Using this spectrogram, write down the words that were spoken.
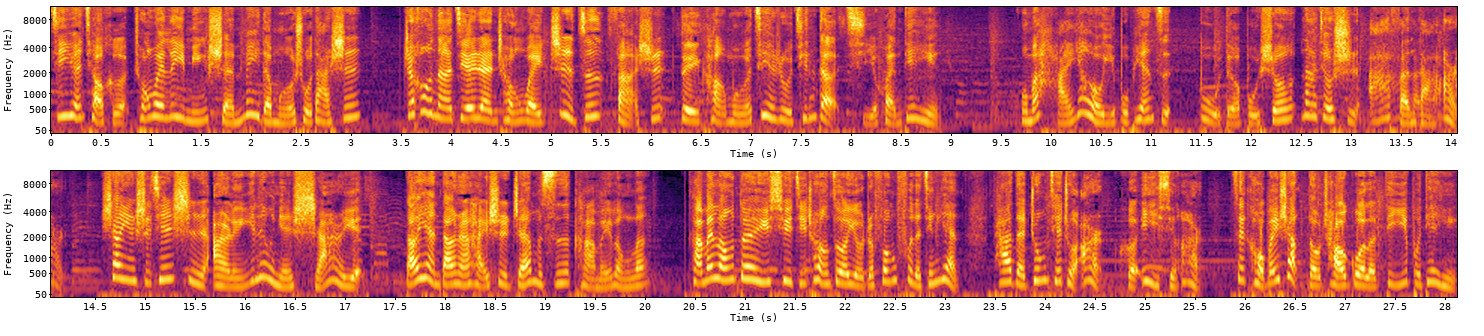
机缘巧合成为了一名神秘的魔术大师，之后呢接任成为至尊法师，对抗魔界入侵的奇幻电影。我们还要有一部片子不得不说，那就是《阿凡达二》，上映时间是二零一六年十二月。导演当然还是詹姆斯·卡梅隆了。卡梅隆对于续集创作有着丰富的经验，他的《终结者二》和《异形二》在口碑上都超过了第一部电影，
